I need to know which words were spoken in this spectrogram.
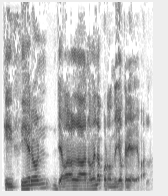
que hicieron llevar la novela por donde yo quería llevarla.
